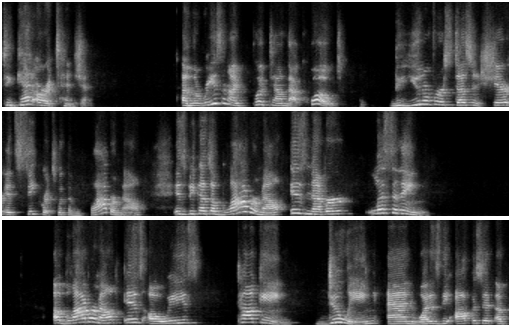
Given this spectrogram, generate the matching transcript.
to get our attention. And the reason I put down that quote, the universe doesn't share its secrets with a blabbermouth, is because a blabbermouth is never listening. A blabbermouth is always talking, doing, and what is the opposite of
